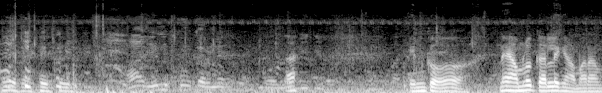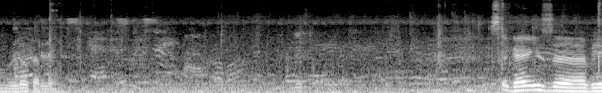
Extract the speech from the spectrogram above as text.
हाँ? इनको नहीं हम लोग कर लेंगे हमारा हम वीडियो कर लेंगे Guys we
